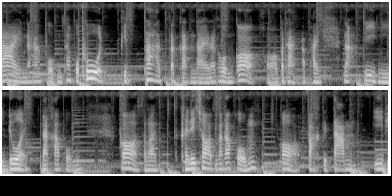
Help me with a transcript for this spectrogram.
ได้นะครับผมถ้าผมพูด ผิดพลาดประการใดนะครับผมก็ขอประทานอภัยณที่นี้ด้วยนะครับผมก็สำหรับใครที่ชอบนะครับผมก็ฝากติดตาม EP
